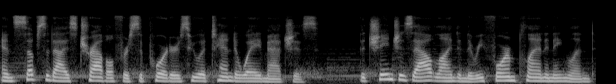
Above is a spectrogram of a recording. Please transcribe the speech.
and subsidized travel for supporters who attend away matches. The changes outlined in the reform plan in England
